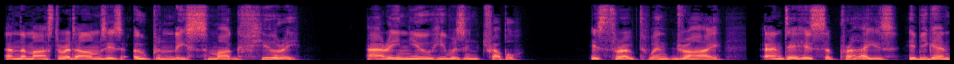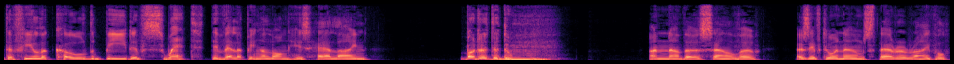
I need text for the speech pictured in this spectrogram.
and the Master at Arms's openly smug fury, Harry knew he was in trouble. His throat went dry, and to his surprise, he began to feel a cold bead of sweat developing along his hairline. Ba-da-da-dum! Another salvo, as if to announce their arrival.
